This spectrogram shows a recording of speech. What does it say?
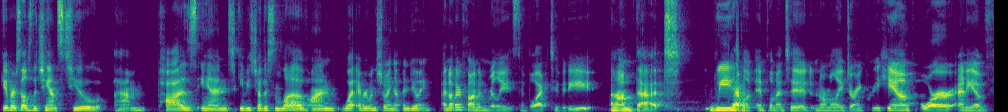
give ourselves the chance to um, pause and give each other some love on what everyone's showing up and doing. Another fun and really simple activity um, that we have implemented normally during pre-camp or any of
